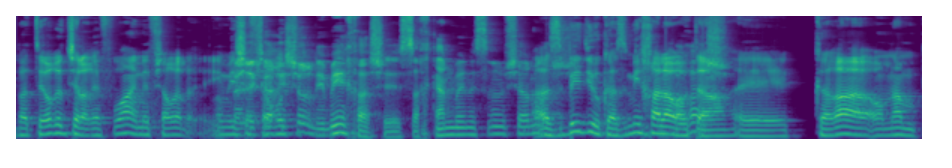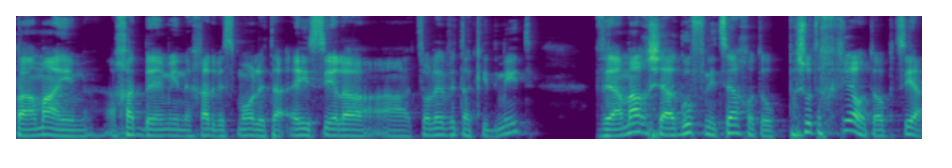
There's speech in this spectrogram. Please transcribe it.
בתיאוריות של הרפואה, אם אפשר, אם יש בפרק אפשרות. הראשון עם מיכה, ששחקן בן 23. אז בדיוק, אז מי חלה פרש. אותה, אה, קרה אמנם פעמיים, אחת בימין, אחד בשמאל, את ה-ACL הצולבת הקדמית, ואמר שהגוף ניצח אותו, הוא פשוט הכריע אותו, הפציעה.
